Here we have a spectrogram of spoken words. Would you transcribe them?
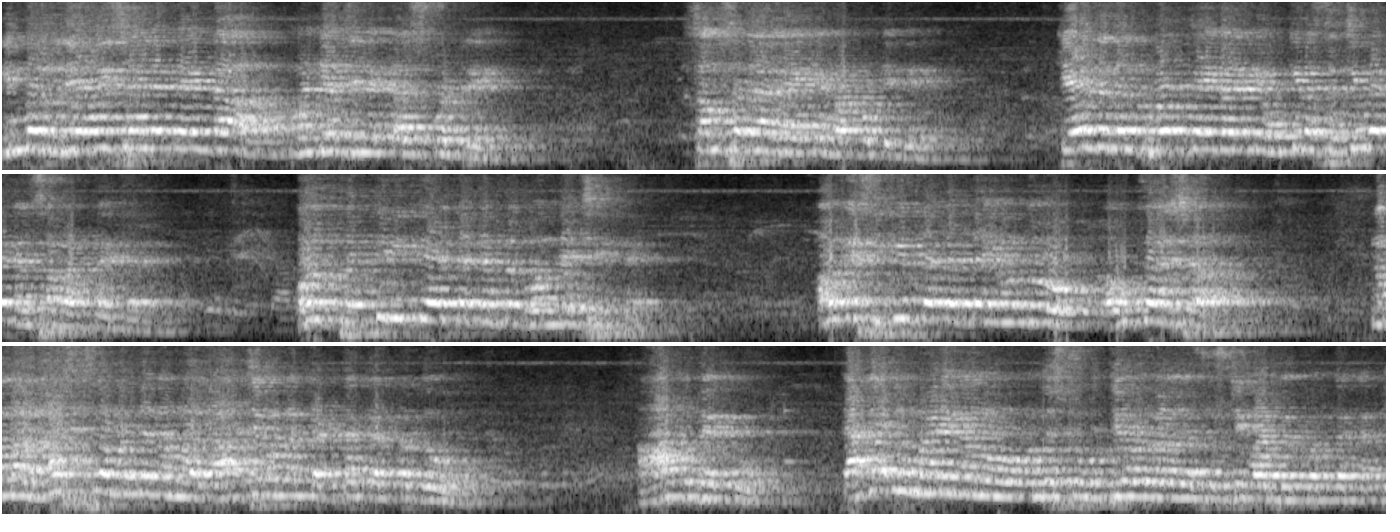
ನಿಮ್ಮ ಹೃದಯವೈಶಾಲ್ಯತೆಯಿಂದ ಮಂಡ್ಯ ಜಿಲ್ಲೆ ಕಳಿಸ್ಕೊಟ್ರಿ. ಸಂಸದರಾಗಿ ಆಯ್ಕೆ ಮಾಡಿಕೊಟ್ಟಿದ್ದೀರಿ ಕೇಂದ್ರದಲ್ಲಿ ಬೃಹತ್ ಕೈಗಾರಿಕೆ ಉಕ್ಕಿನ ಸಚಿವರ ಕೆಲಸ ಮಾಡ್ತಾ ಇದ್ದಾರೆ. ಪ್ರತಿನಿತ್ಯ ಇರ್ತಕ್ಕಂಥದ್ದು ಒಂದೇ ಚಿಂತೆ ಅವ್ರಿಗೆ ಸಿಕ್ಕಿರ್ತಕ್ಕಂಥ ಈ ಒಂದು ಅವಕಾಶ ನಮ್ಮ ರಾಷ್ಟ್ರ ಮತ್ತೆ ನಮ್ಮ ರಾಜ್ಯವನ್ನ ಕಟ್ಟತಕ್ಕಂಥದ್ದು ಆಗಬೇಕು. ಯಾಕಾದ್ರೂ ಮಾಡಿ ನಾನು ಒಂದಷ್ಟು ಉದ್ಯೋಗಗಳನ್ನು ಸೃಷ್ಟಿ ಮಾಡಬೇಕು ಅಂತಕ್ಕಂಥ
